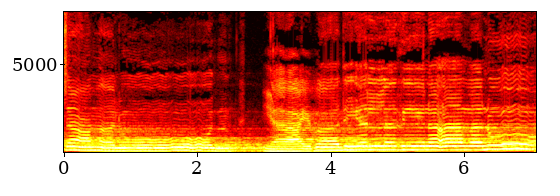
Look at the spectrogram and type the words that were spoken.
تعملون يا عبادي الذين آمنوا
